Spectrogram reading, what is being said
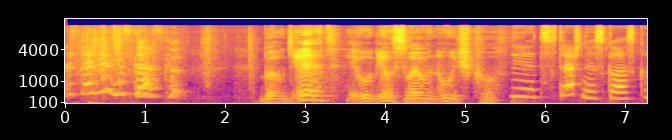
Расскажи мне сказку. Был дед и убил свою внучку. Это страшная сказка.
